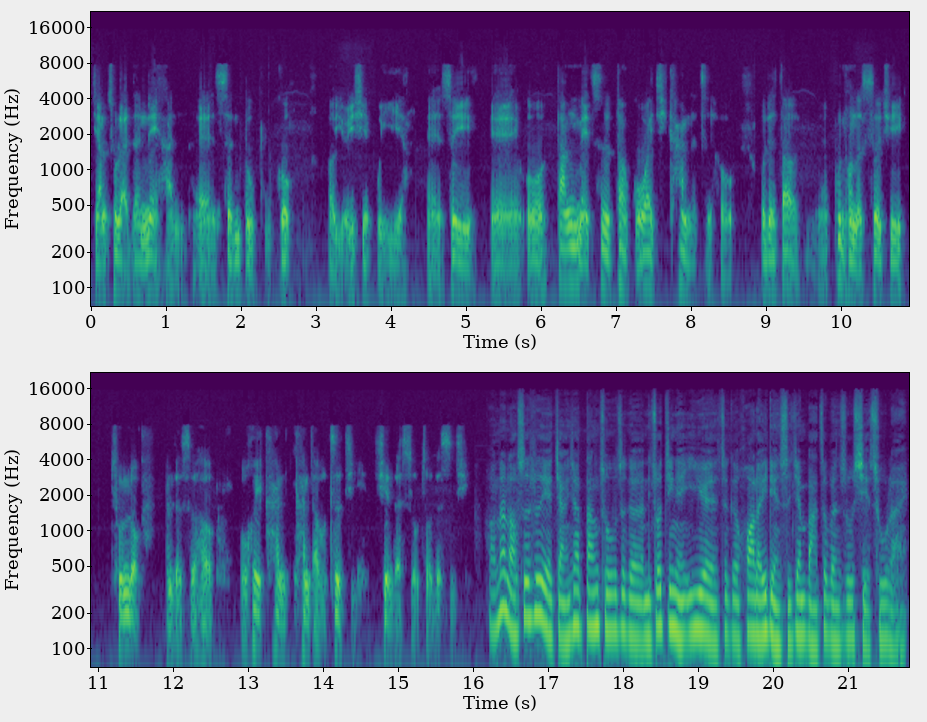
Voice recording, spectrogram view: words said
讲出来的内涵，呃，深度不够，哦，有一些不一样，呃，所以，呃，我当每次到国外去看了之后，或者到不同的社区村落看的时候，我会看看到我自己现在所做的事情。好，那老师是不是也讲一下当初这个？你说今年一月这个花了一点时间把这本书写出来，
